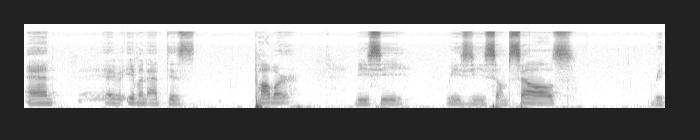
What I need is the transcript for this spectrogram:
and even at this power, we see we see some cells with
